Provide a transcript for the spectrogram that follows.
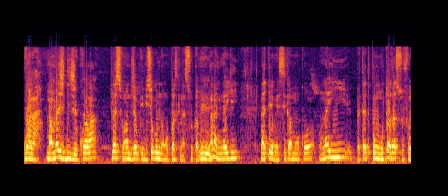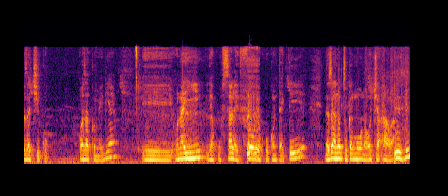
voilà mama je dis je crois place wana déjà émission komi nango presque na suka mais mm. nga nalingaki natelema esika moko onai peut-être mpo moto aza souffre eza chiko oyo aza comédien e onai ya kosala effort ya kocontacte ye naza na note vocale moko naotya awa mhm.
